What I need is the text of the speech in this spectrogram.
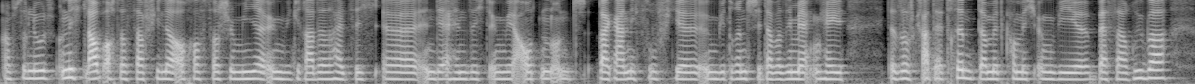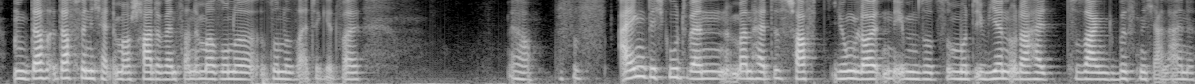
Absolut. Und ich glaube auch, dass da viele auch auf Social Media irgendwie gerade halt sich äh, in der Hinsicht irgendwie outen und da gar nicht so viel irgendwie drinsteht, aber sie merken, hey, das ist gerade der Trend, damit komme ich irgendwie besser rüber. Und das, das finde ich halt immer schade, wenn es dann immer so eine, so eine Seite geht, weil ja, das ist eigentlich gut, wenn man halt es schafft, jungen Leuten eben so zu motivieren oder halt zu sagen, du bist nicht alleine.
